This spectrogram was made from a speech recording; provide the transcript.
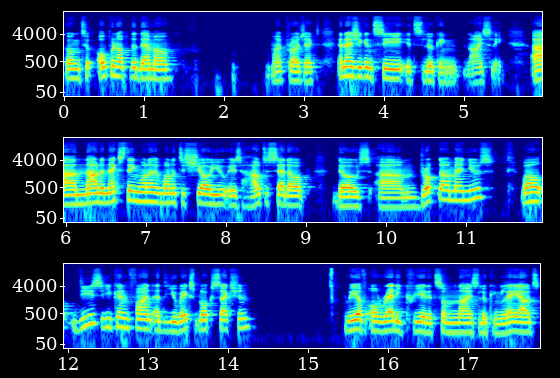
Going to open up the demo, my project, and as you can see, it's looking nicely. Um, now the next thing what I wanted to show you is how to set up those um, drop-down menus. Well, these you can find at the UX block section we have already created some nice looking layouts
